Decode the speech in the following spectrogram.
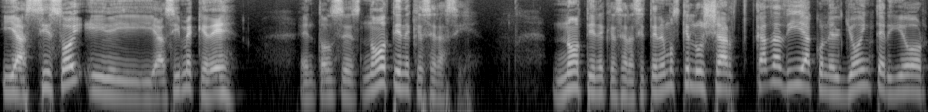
y así soy y, así me quedé. Entonces, no tiene que ser así. No tiene que ser así. Tenemos que luchar cada día con el yo interior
